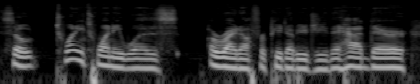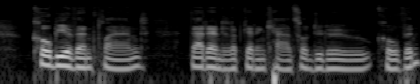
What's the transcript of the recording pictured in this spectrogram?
So 2020 was a write off for PWG. They had their Kobe event planned that ended up getting canceled due to COVID,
